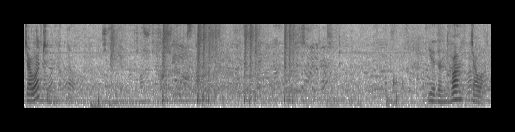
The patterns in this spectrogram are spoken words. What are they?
Działa czy nie? Jeden, dwa, działa.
